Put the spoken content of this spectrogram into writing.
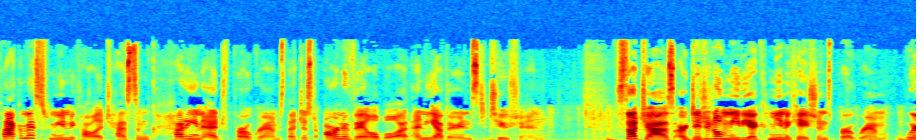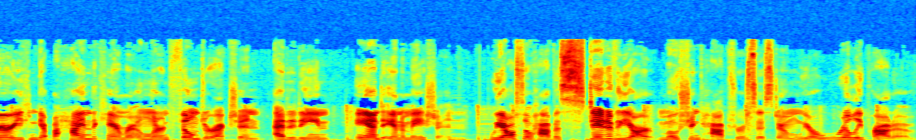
Clackamas Community College has some cutting edge programs that just aren't available at any other institution. Such as our Digital Media Communications program, where you can get behind the camera and learn film direction, editing, and animation. We also have a state of the art motion capture system we are really proud of.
